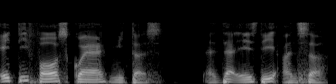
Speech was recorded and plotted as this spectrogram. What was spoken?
84 square meters. And that is the answer.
